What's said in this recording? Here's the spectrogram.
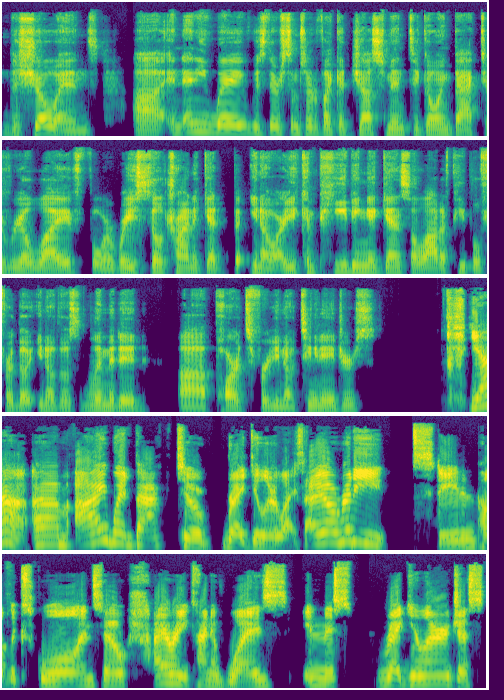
the show ends uh, in any way, was there some sort of like adjustment to going back to real life, or were you still trying to get, you know, are you competing against a lot of people for the, you know, those limited uh, parts for, you know, teenagers? Yeah, um, I went back to regular life. I already stayed in public school, and so I already kind of was in this regular, just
